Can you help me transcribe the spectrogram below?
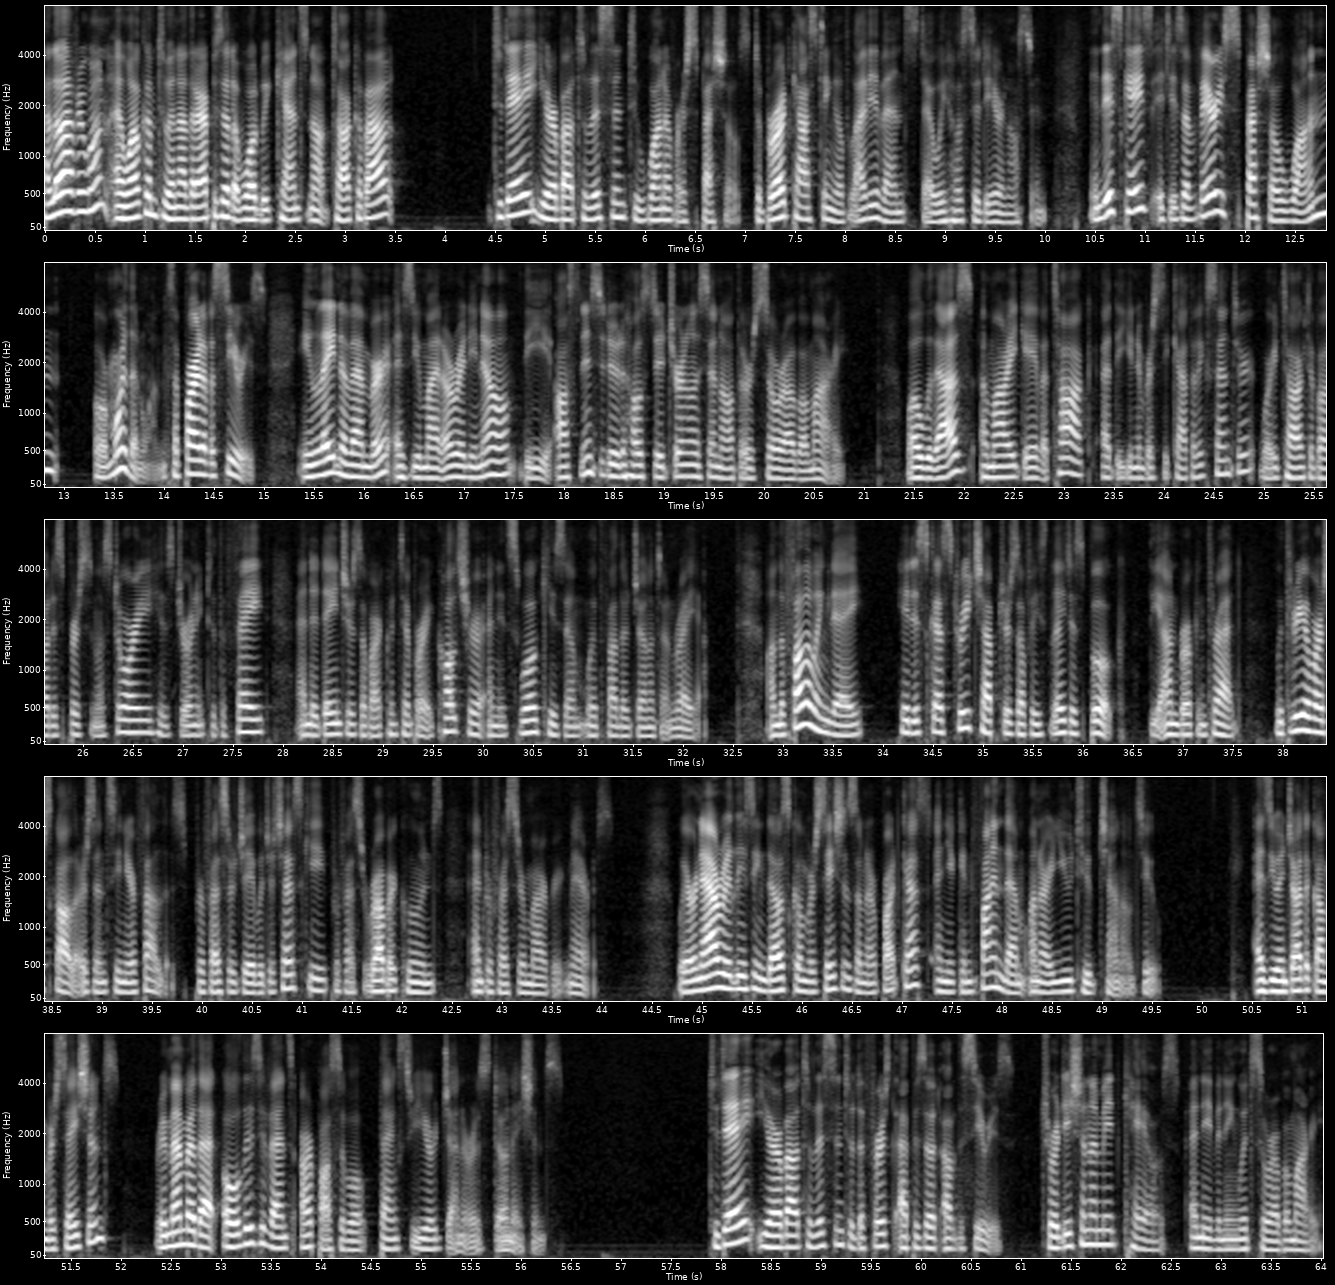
Hello, everyone, and welcome to another episode of What We Can't Not Talk About. Today, you're about to listen to one of our specials, the broadcasting of live events that we hosted here in Austin. In this case, it is a very special one, or more than one. It's a part of a series. In late November, as you might already know, the Austin Institute hosted journalist and author Sohrab Ahmari. While with us, Ahmari gave a talk at the University Catholic Center where he talked about his personal story, his journey to the faith, and the dangers of our contemporary culture and its wokeism with Father Jonathan Rea. On the following day, he discussed three chapters of his latest book, The Unbroken Thread, with three of our scholars and senior fellows, Professor Jay Budziszewski, Professor Robert Koons, and Professor Margaret Nares. We are now releasing those conversations on our podcast, and you can find them on our YouTube channel too. As you enjoy the conversations, remember that all these events are possible thanks to your generous donations. Today, you're about to listen to the first episode of the series, Tradition Amid Chaos, an evening with Sohrab Ahmari.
